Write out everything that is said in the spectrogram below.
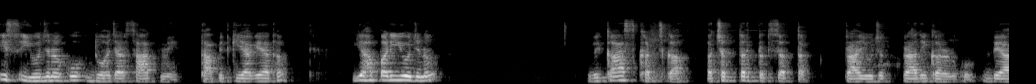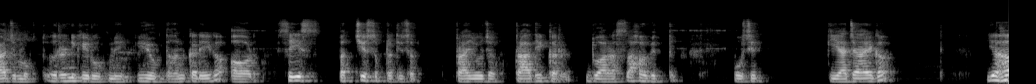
इस योजना को 2007 में स्थापित किया गया था। यह परियोजना विकास खर्च का 75 प्रतिशत तक प्रायोजक प्राधिकरण को ब्याज मुक्त ऋण के रूप में योगदान करेगा और शेष पच्चीस प्रतिशत प्रायोजक प्राधिकरण द्वारा सह वित्त पोषित किया जाएगा। यह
